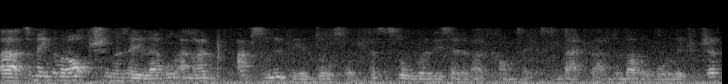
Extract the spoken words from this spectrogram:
uh, to make them an option at A level, and I absolutely endorse what Professor Stallworthy said about context and background and other war literature.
